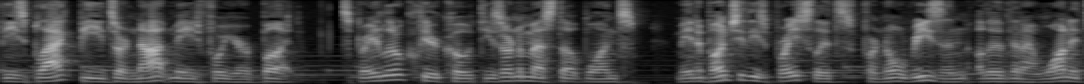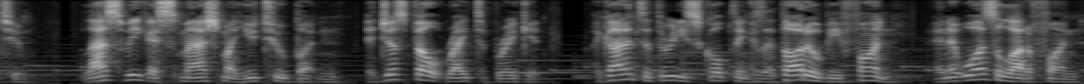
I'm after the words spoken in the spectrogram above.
These black beads are not made for your butt. Spray a little clear coat, these aren't the messed up ones. Made a bunch of these bracelets for no reason other than I wanted to. Last week I smashed my YouTube button. It just felt right to break it. I got into 3D sculpting because I thought it would be fun. And it was a lot of fun.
